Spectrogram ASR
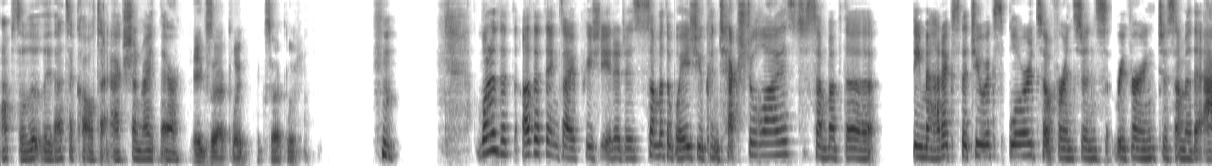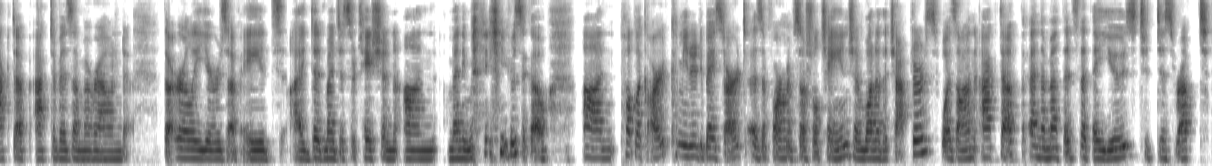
Absolutely. That's a call to action right there. Exactly. Exactly. Hmm. One of the other things I appreciated is some of the ways you contextualized some of the thematics that you explored. So, for instance, referring to some of the ACT UP activism around the early years of AIDS, I did my dissertation on many, many years ago on public art, community based art as a form of social change. And one of the chapters was on ACT UP and the methods that they use to disrupt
